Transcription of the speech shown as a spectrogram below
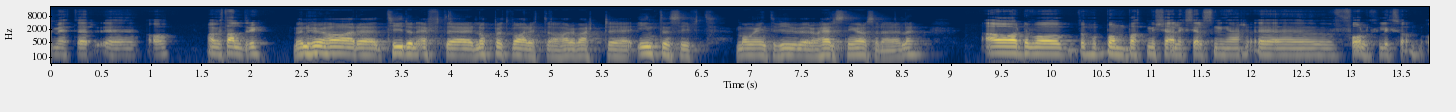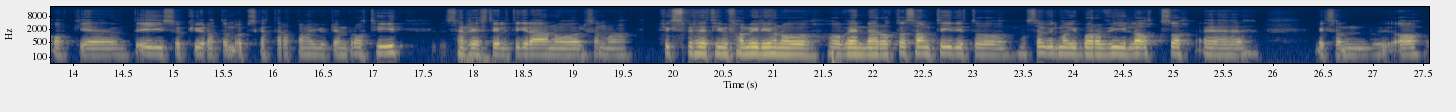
000 meter, eh, ja, man vet aldrig. Men hur har eh, tiden efter loppet varit då? Har det varit eh, intensivt? Många intervjuer och hälsningar och sådär eller? Ja, det var, de har bombat med kärlekshälsningar, eh, folk liksom. Och eh, det är ju så kul att de uppskattar att man har gjort en bra tid. Sen reste jag lite grann och liksom, eh, fick sprida till familjen och, och vänner också samtidigt. Och, och, sen vill man ju bara vila också. Eh, liksom, ja,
